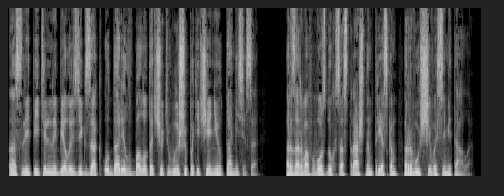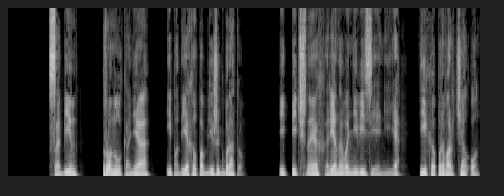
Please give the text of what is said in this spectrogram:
Ослепительный белый зигзаг ударил в болото чуть выше по течению Тамисиса, разорвав воздух со страшным треском рвущегося металла. Сабин тронул коня и подъехал поближе к брату. «Типичное хреново невезение», — тихо проворчал он.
